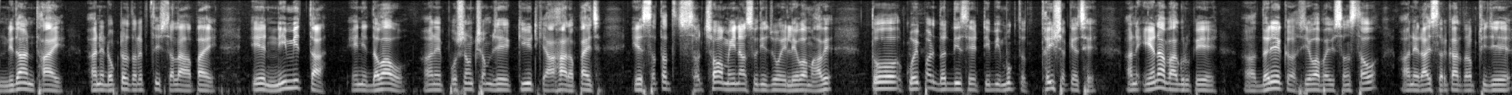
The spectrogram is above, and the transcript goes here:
નિદાન થાય અને ડૉક્ટર તરફથી સલાહ અપાય. એ નિયમિતતા, એની દવાઓ અને પોષણક્ષમ જે કીટ કે આહાર અપાય છે, એ સતત છ- મહિના સુધી જો એ લેવામાં આવે, તો કોઈ પણ દર્દી છે ટીબી મુક્ત થઈ શકે છે. અને એના ભાગરૂપે દરેક સેવાભાવી સંસ્થાઓ અને રાજ્ય સરકાર તરફથી જે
